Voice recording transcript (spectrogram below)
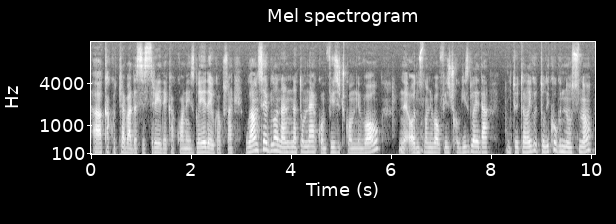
a, kako treba da se srede, kako one izgledaju, kako su one... Uglavnom sve je bilo na, na tom nekom fizičkom nivou, ne, odnosno nivou fizičkog izgleda, i to je toliko, toliko gnusno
